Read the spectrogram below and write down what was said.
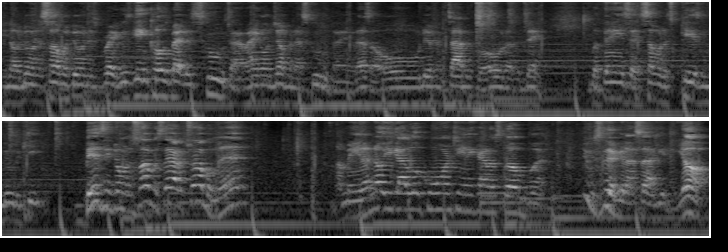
you know, during the summer, during this break. It's getting close back to school time. I ain't gonna jump in that school thing. That's a whole different topic for a whole other day. But things that some of the kids can do to keep busy during the summer, stay out of trouble, man. I mean, I know you got a little quarantine and kind of stuff, but you can still get outside get the yard.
